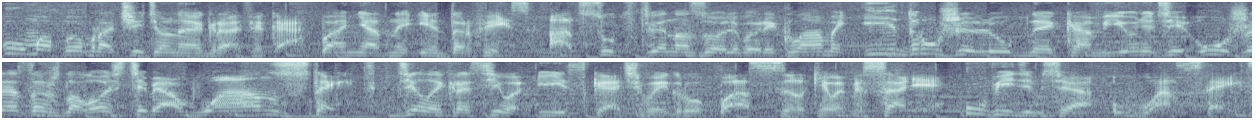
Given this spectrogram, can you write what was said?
Умопомрачительная графика, понятный интерфейс, отсутствие назойливой рекламы и дружелюбное комьюнити уже заждалось тебя в One State. Делай красиво и скачивай игру по ссылке в описании. Увидимся One State.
